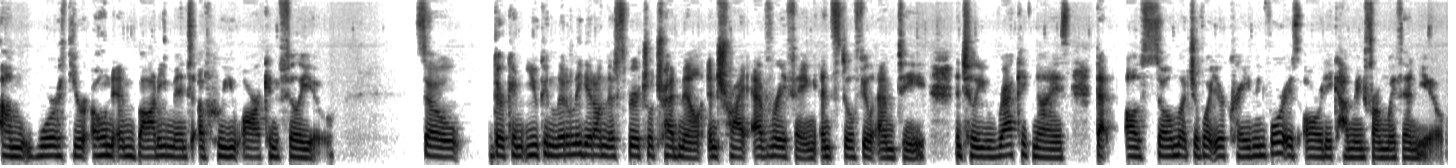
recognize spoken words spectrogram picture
um, worth, your own embodiment of who you are can fill you. So there can you can literally get on this spiritual treadmill and try everything and still feel empty until you recognize that uh, so much of what you're craving for is already coming from within you.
